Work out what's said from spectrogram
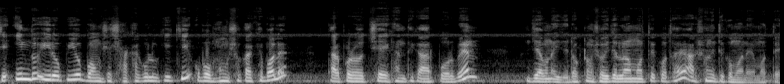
যে ইন্দো ইউরোপীয় বংশের শাখাগুলো কী কী উপবংশ কাকে বলে? তারপর হচ্ছে এখান থেকে আর পড়বেন, যেমন এই যে ডক্টর শহীদুল্লাহর মতে কোথায়, আর সুনীতি কুমারের মতে।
